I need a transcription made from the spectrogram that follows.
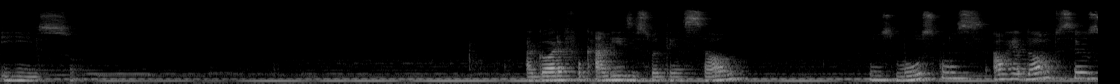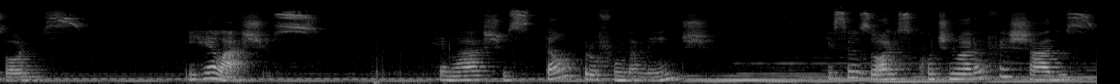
Isso. Agora focalize sua atenção nos músculos ao redor dos seus olhos e relaxe-os. Relaxe-os tão profundamente que seus olhos continuarão fechados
